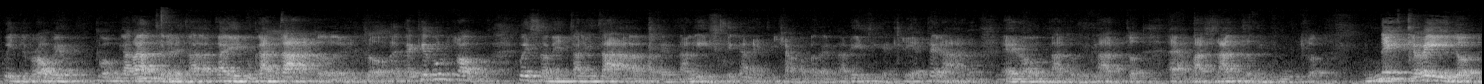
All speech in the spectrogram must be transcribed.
quindi proprio con carattere da, da educantato, insomma, perché purtroppo questa mentalità paternalistica, e diciamo paternalistica e clientelare, era un dato di fatto eh, abbastanza diffuso. Né credo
